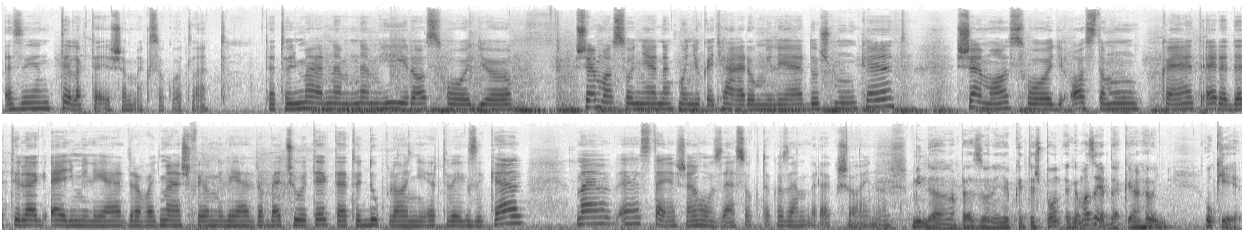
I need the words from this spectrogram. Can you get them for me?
ez ilyen tényleg teljesen megszokott lett. Tehát, hogy már nem, nem hír az, hogy sem az, hogy nyernek mondjuk egy három milliárdos munkát, sem az, hogy azt a munkát eredetileg egy milliárdra vagy másfél milliárdra becsülték, tehát hogy dupla annyiért végzik el, mert ehhez teljesen hozzászoktak az emberek sajnos. Minden nap ez van egyébként, és pont engem az érdekel, hogy oké,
